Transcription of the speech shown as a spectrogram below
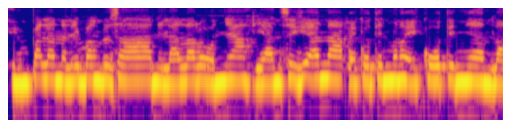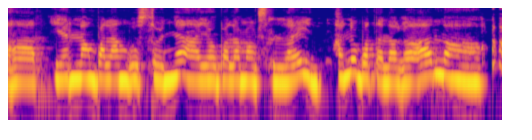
Yung pala, nalibang doon sa nilalaro niya. Yan, sige anak, ikutin mo nang ikutin yan lahat. Yan lang pala ang gusto niya, ayaw pala mag-slide. Ano ba talaga anak?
